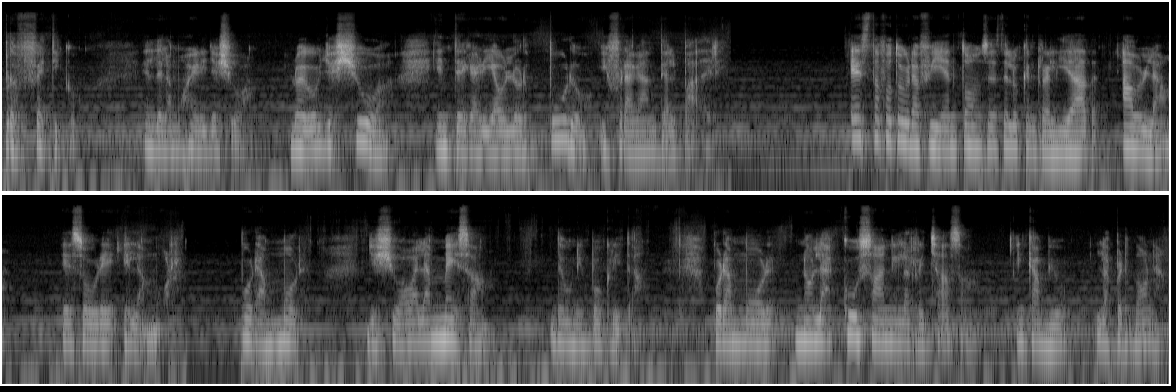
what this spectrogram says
profético, el de la mujer y Yeshua. Luego Yeshua entregaría olor puro y fragante al Padre. Esta fotografía entonces de lo que en realidad habla es sobre el amor. Por amor, Yeshua va a la mesa de un hipócrita. Por amor no la acusa ni la rechaza, en cambio la perdona.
